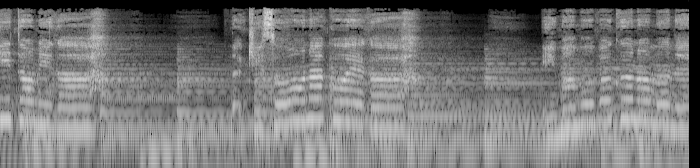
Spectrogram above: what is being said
瞳が泣きそうな声が今も僕の胸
